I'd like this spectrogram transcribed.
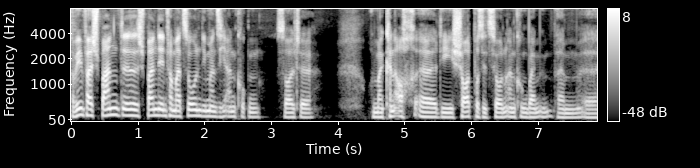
Auf jeden Fall spannende, spannende Informationen, die man sich angucken sollte und man kann auch äh, die Short-Position angucken beim, beim äh,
